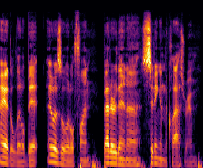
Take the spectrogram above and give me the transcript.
I had a little bit. It was a little fun. Better than uh, sitting in the classroom.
